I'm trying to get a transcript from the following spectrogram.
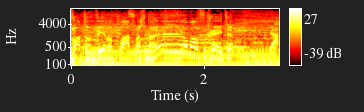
Wat een wereldplaats. Was hem helemaal vergeten. Ja,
